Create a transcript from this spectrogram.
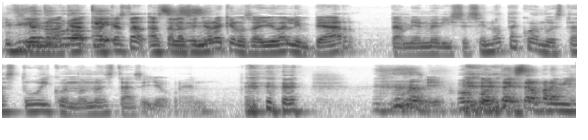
Y fíjate, acá, que, hasta, hasta la señora que nos ayuda a limpiar también me dice, se nota cuando estás tú y cuando no estás. Y yo, bueno. Un punto extra para mí.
